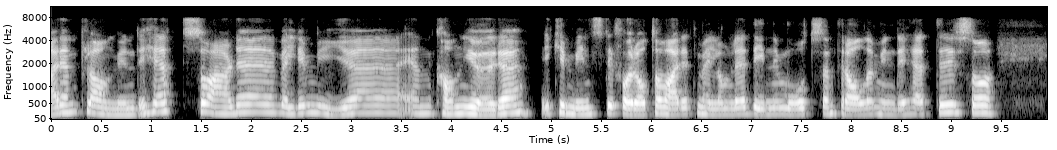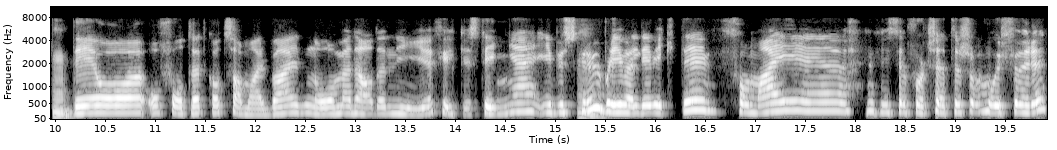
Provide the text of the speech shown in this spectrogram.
er en planmyndighet, så er det veldig mye en kan gjøre. Ikke minst i forhold til å være et mellomledd inn mot sentrale myndigheter. Så Mm. Det å, å, få til et godt samarbeid nå med da, det nye fylkestinget i Buskerud mm. blir veldig viktig for meg eh, hvis jeg fortsetter som ordfører.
